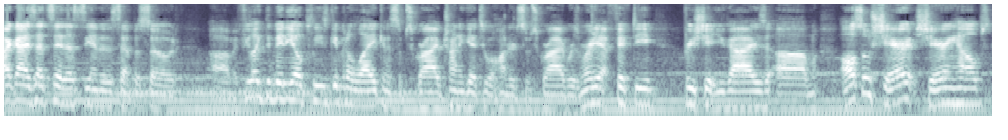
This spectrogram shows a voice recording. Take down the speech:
Alright, guys, that's it. That's the end of this episode. Um, if you like the video, please give it a like and a subscribe. Trying to get to 100 subscribers. I'm already at 50. Appreciate you guys. Um, also, share it. Sharing helps.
